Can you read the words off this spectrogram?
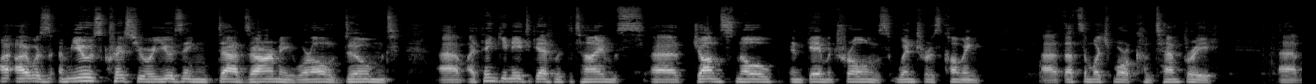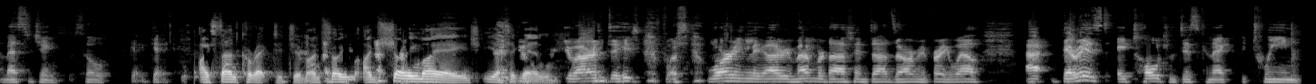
I, I, was amused, Chris, you were using Dad's Army. We're all doomed. Um, I think you need to get with the times. Uh, Jon Snow in Game of Thrones, winter is coming. Uh, that's a much more contemporary uh, messaging. So get, get... I stand corrected, Jim. I'm showing I'm showing my age yet again. you, you, are indeed, but worryingly, I remember that in Dad's Army very well. Uh, there is a total disconnect between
